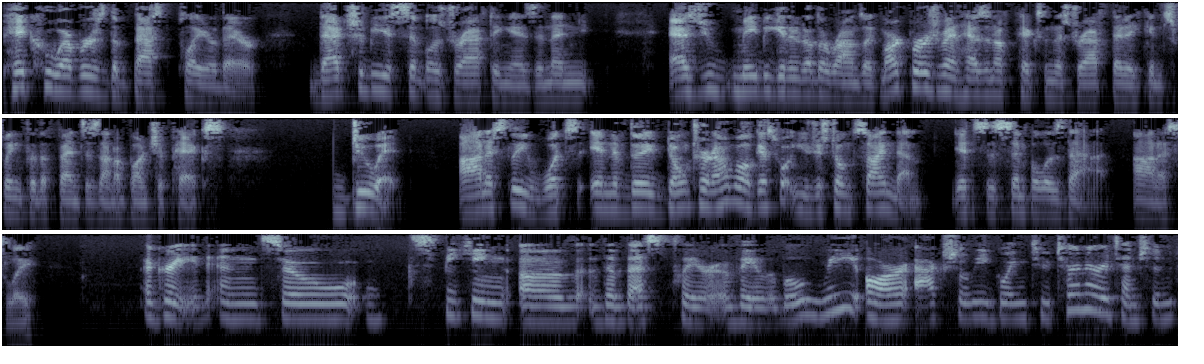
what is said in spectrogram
pick whoever's the best player there. That should be as simple as drafting is. And then as you maybe get into other rounds, like Marc Bergevin has enough picks in this draft that he can swing for the fences on a bunch of picks. Do it. Honestly, what's, and if they don't turn out well, guess what? You just don't sign them. It's as simple as that, honestly. Agreed. And so speaking of the best player available, we are actually going to turn our attention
